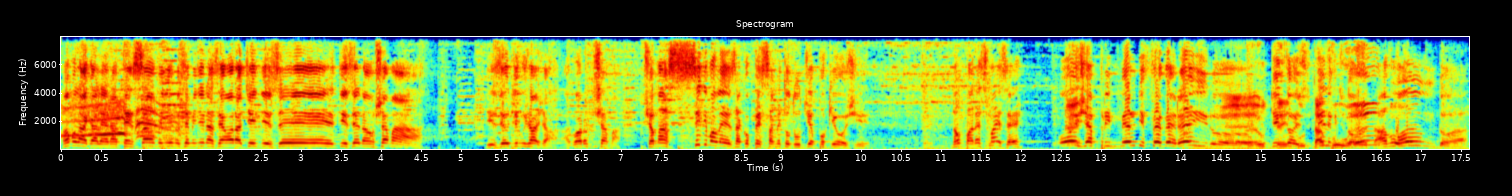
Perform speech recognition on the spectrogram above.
Vamos lá, galera, atenção, meninos e meninas, é hora de dizer. Dizer não, chamar. Dizer eu digo já já, agora te chamar. Chamar Cid Moleza com o pensamento do dia, porque hoje. Não parece, mas é. Hoje é 1 de fevereiro É, o de tempo tá 2022. voando. Tá voando.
